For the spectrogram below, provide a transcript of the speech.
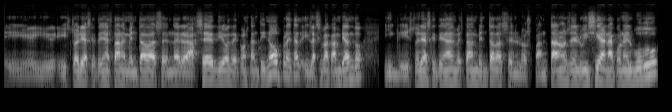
y, historias que tenía estaban inventadas en el asedio de Constantinopla y tal, y las iba cambiando, y, historias que tenían, estaban inventadas en los pantanos de Luisiana con el vudú,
